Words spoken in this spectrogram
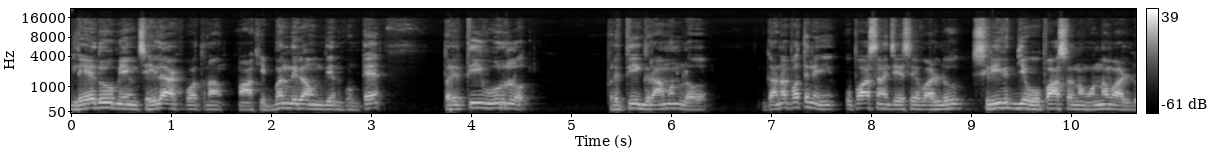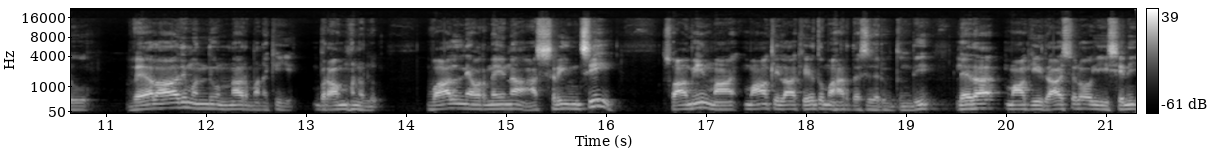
లేదు మేము చేయలేకపోతున్నాం మాకు ఇబ్బందిగా ఉంది అనుకుంటే ప్రతి ఊరిలో ప్రతి గ్రామంలో గణపతిని ఉపాసన చేసేవాళ్ళు శ్రీ విద్య ఉపాసన ఉన్నవాళ్ళు వేలాది మంది ఉన్నారు మనకి బ్రాహ్మణులు. వాళ్ళని ఎవరినైనా ఆశ్రయించి స్వామి మా మాకు ఇలా కేతు మహర్దశ జరుగుతుంది. లేదా మాకు ఈ రాశిలో ఈ శని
